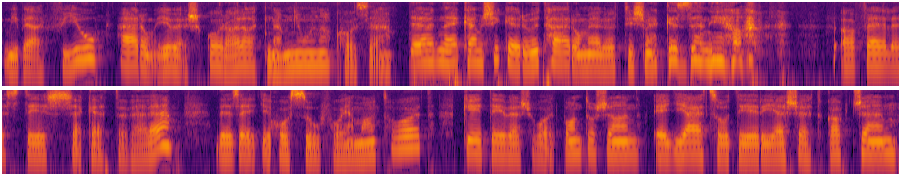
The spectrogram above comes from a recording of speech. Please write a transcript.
mivel fiú, három éves kor alatt nem nyúlnak hozzá. De nekem sikerült három előtt is megkezdeni a, a fejlesztéseket vele, de ez egy hosszú folyamat volt. Két éves volt pontosan, egy játszótéri eset kapcsán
